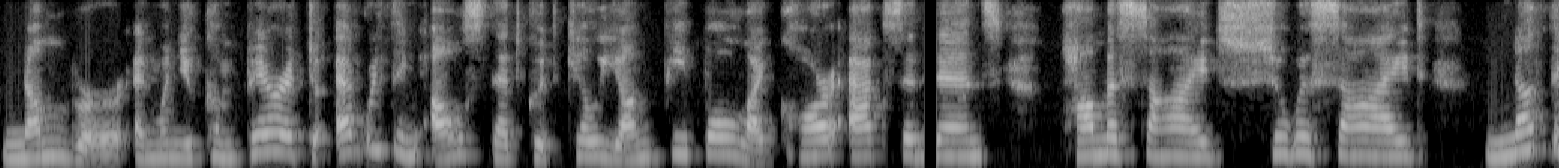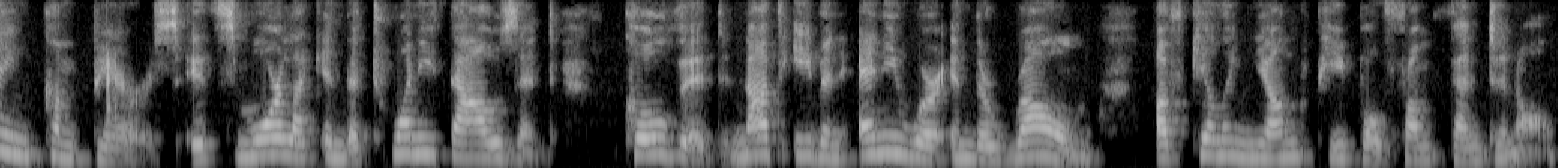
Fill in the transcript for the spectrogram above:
number. And when you compare it to everything else that could kill young people, like car accidents, homicide, suicide, nothing compares. It's more like in the 20,000 COVID not even anywhere in the realm of killing young people from fentanyl.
